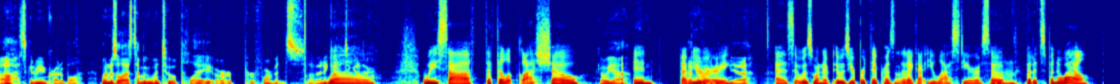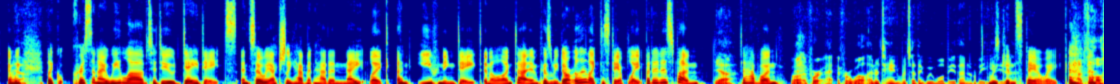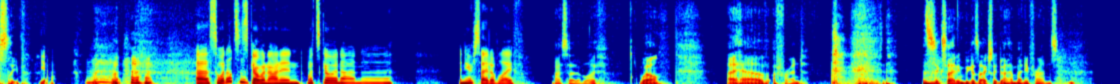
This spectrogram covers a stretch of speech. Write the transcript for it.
Oh, it's going to be incredible. When was the last time we went to a play or performance of any kind together? We saw the Philip Glass show Oh yeah. in February, Yeah. as it was one of it was your birthday present that I got you last year. So, Mhm. but it's been a while. And Yeah. we like Chris and I we love to do day dates. And so we actually haven't had a night like an evening date in a long time because we don't really like to stay up late, but it is fun Yeah. to have one. Well, if we're if we're well entertained, which I think we will be, then it'll be we easy can to stay awake. not fall asleep. uh, so what else is going on in what's going on uh, in your side of life? My side of life. Well, I have a friend. this is exciting because I actually don't have many friends.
